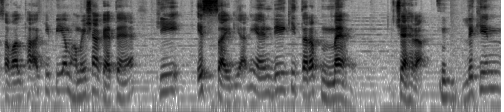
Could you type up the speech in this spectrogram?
सवाल था कि पीएम हमेशा कहते हैं कि इस साइड, यानी एनडीए की तरफ़ मैं हूँ। चेहरा। लेकिन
